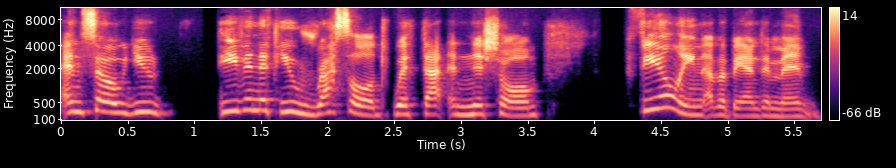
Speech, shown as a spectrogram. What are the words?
And so you even if you wrestled with that initial feeling of abandonment,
